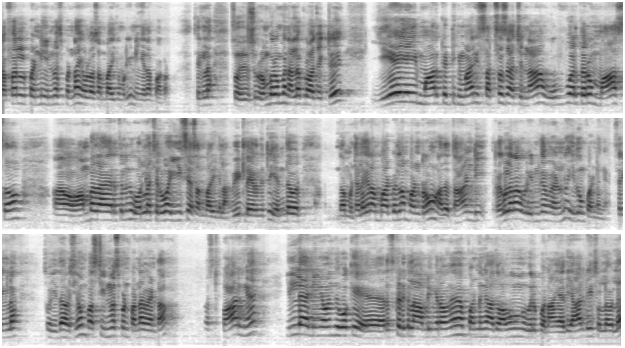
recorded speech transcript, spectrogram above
ரெஃபரல் பண்ணி இன்வெஸ்ட் பண்ணால் எவ்வளோ சம்பாதிக்க முடியும் நீங்கள் தான் பார்க்கணும். சரிங்களா? ஸோ ரொம்ப ரொம்ப நல்ல ப்ராஜெக்ட்டு ஏஐ மார்க்கெட்டிங் மாதிரி சக்ஸஸ் ஆச்சுன்னா ஒவ்வொருத்தரும் மாதம் ஐம்பதாயிரத்துலேருந்து ஒரு லட்ச ரூபா ஈஸியாக சம்பாதிக்கலாம். வீட்டில் இருந்துட்டு எந்த ஒரு நம்ம டெலிகிராம் பாட்வெல்லாம் பண்ணுறோம் அதை தாண்டி ரெகுலராக ஒரு இன்கம் வேணும்னா இதுவும் பண்ணுங்கள் சரிங்களா? ஸோ இதான் விஷயம். ஃபஸ்ட்டு இன்வெஸ்ட்மெண்ட் பண்ண வேண்டாம். ஃபஸ்ட் பாருங்கள் இல்லை நீங்கள் வந்து ஓகே ரிஸ்க் எடுக்கலாம் அப்படிங்கிறவங்க பண்ணுங்கள் அது அவங்கவுங்க விருப்பம். நான் அது யார்கிட்டையும் சொல்லவில்லை.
